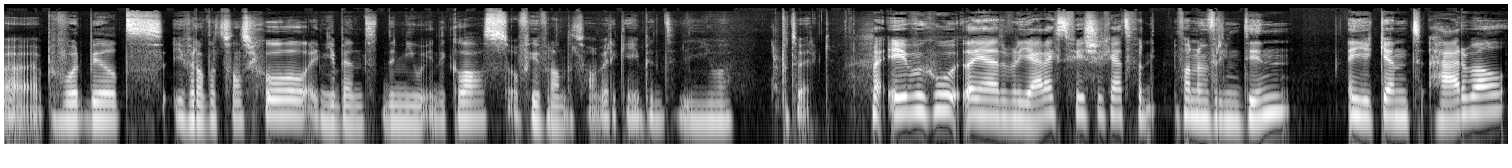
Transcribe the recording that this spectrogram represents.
uh, bijvoorbeeld, je verandert van school en je bent de nieuwe in de klas. Of je verandert van werk en je bent de nieuwe op het werk. Maar evengoed dat je naar een verjaardagsfeestje gaat van, van een vriendin en je kent haar wel,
